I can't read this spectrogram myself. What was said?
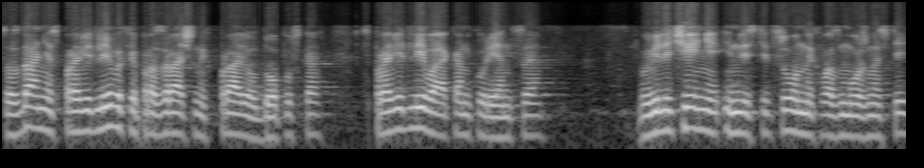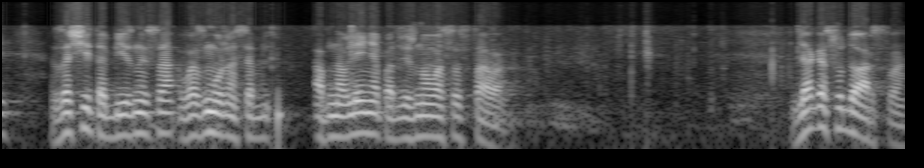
создание справедливых и прозрачных правил допуска, справедливая конкуренция, увеличение инвестиционных возможностей, защита бизнеса, возможность об- обновления подвижного состава. Для государства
